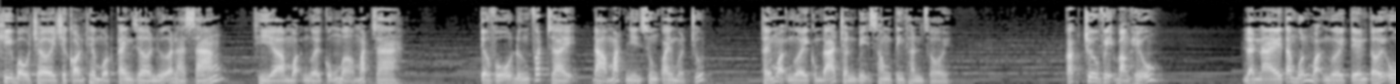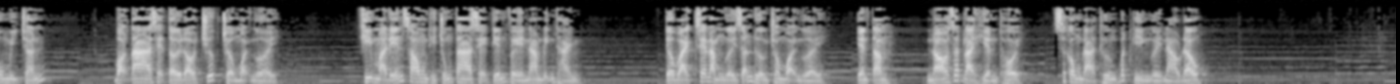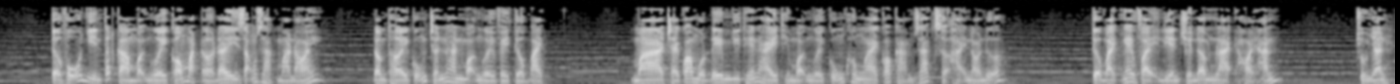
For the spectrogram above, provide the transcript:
Khi bầu trời chỉ còn thêm một canh giờ nữa là sáng thì à, mọi người cũng mở mắt ra. Tiểu Vũ đứng phất dậy, đảo mắt nhìn xung quanh một chút, thấy mọi người cũng đã chuẩn bị xong tinh thần rồi. Các chư vị bằng hữu, lần này ta muốn mọi người tiến tới U Minh trấn. Bọn ta sẽ tới đó trước chờ mọi người. Khi mà đến xong thì chúng ta sẽ tiến về Nam Lĩnh thành. Tiểu Bạch sẽ làm người dẫn đường cho mọi người, yên tâm, nó rất là hiền thôi, sẽ không đả thương bất kỳ người nào đâu. Tiểu Vũ nhìn tất cả mọi người có mặt ở đây dõng dạc mà nói, đồng thời cũng trấn an mọi người về Tiểu Bạch. Mà trải qua một đêm như thế này thì mọi người cũng không ai có cảm giác sợ hãi nó nữa. Tiểu Bạch nghe vậy liền truyền âm lại hỏi hắn: "Chủ nhân,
